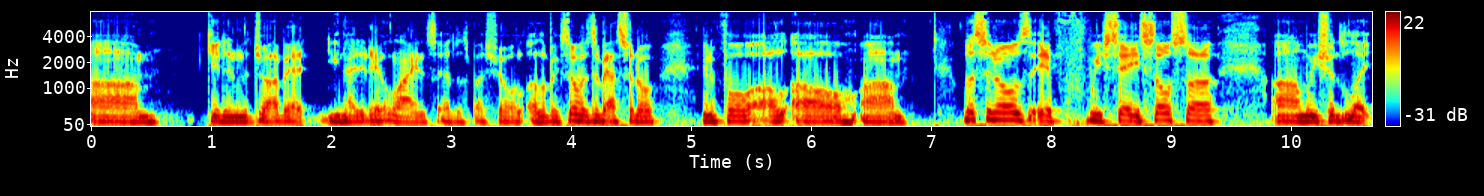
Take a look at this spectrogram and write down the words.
um, getting the job at United Airlines as a Special Olympic Service Ambassador. And for all, all um, listeners, if we say SOSA, um, we should let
